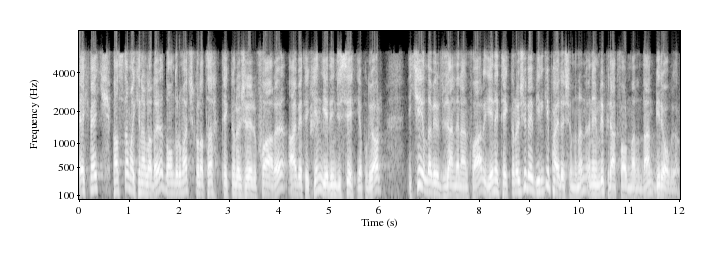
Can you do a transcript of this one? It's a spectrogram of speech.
ekmek, pasta makineleri, dondurma, çikolata teknolojileri fuarı Aybetek'in yedincisi yapılıyor. İki yılda bir düzenlenen fuar yeni teknoloji ve bilgi paylaşımının önemli platformlarından biri oluyor.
